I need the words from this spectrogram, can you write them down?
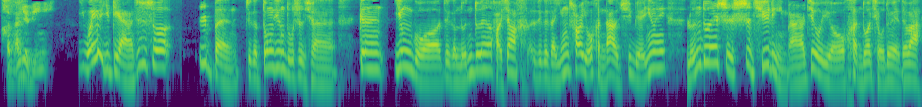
很难去比拟。我有一点啊，就是说日本这个东京都市圈跟英国这个伦敦好像这个在英超有很大的区别，因为伦敦是市区里面就有很多球队，对吧？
